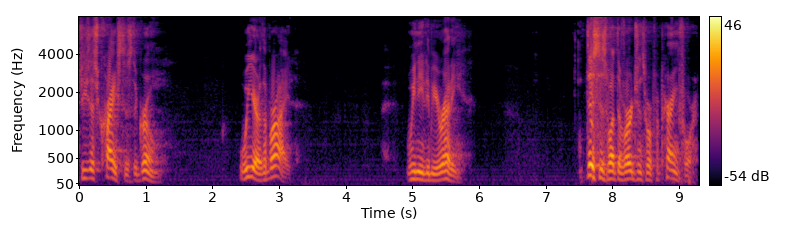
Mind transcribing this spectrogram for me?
Jesus Christ is the groom. We are the bride. We need to be ready. This is what the virgins were preparing for.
